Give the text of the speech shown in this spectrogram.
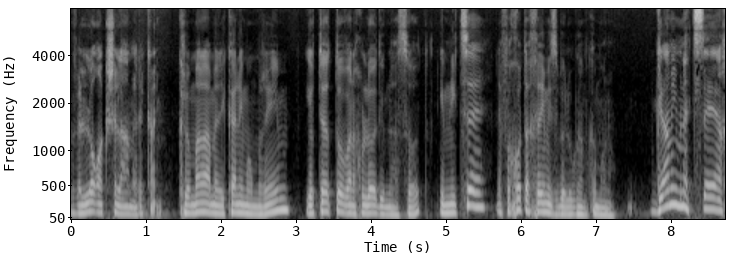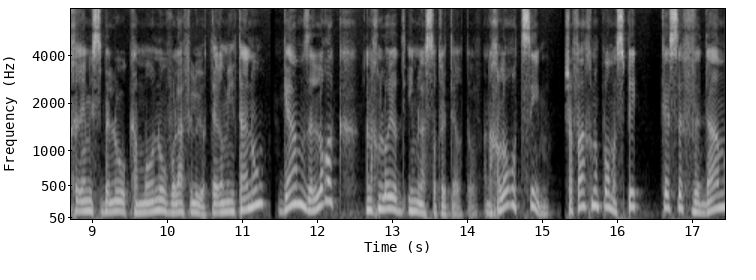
ולא רק של האמריקאים. כלומר האמריקנים אומרים, יותר טוב אנחנו לא יודעים לעשות, אם נצא, לפחות אחרים יסבלו גם כמונו. גם אם נצא, אחרים יסבלו כמונו ואולי אפילו יותר מאיתנו, גם זה לא רק אנחנו לא יודעים לעשות יותר טוב, אנחנו לא רוצים. שפכנו פה מספיק כסף ודם,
